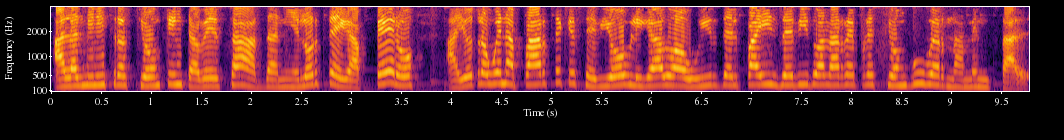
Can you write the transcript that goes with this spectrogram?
a la administración que encabeza Daniel Ortega, pero hay otra buena parte que se vio obligado a huir del país debido a la represión gubernamental.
